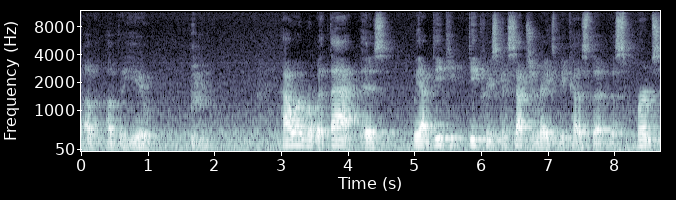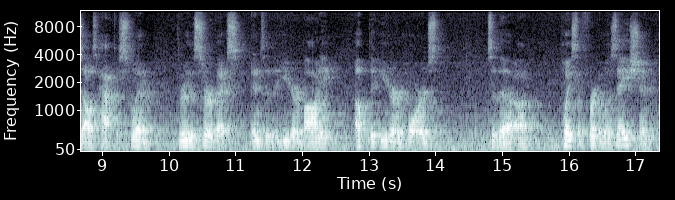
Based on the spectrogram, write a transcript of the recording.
of, of the ewe. However, with that is we have dec- decreased conception rates because the, the sperm cells have to swim through the cervix into the uterine body, up the uterine horns to the uh, place of fertilization.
